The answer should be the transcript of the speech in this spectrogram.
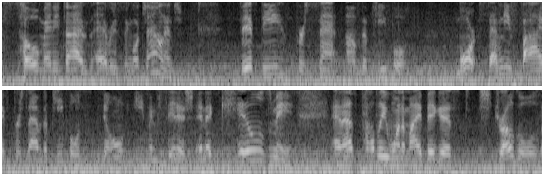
so many times, every single challenge, 50% of the people, more, 75% of the people don't even finish. And it kills me. And that's probably one of my biggest struggles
